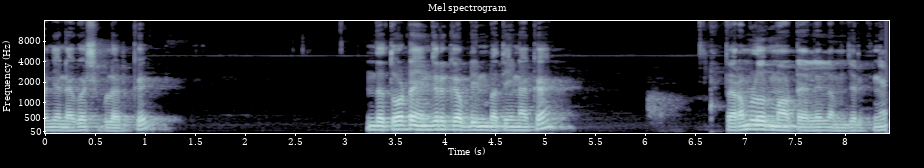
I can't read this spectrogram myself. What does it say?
கொஞ்சம் நெகோஷியபிள் இருக்குது இந்த தோட்டம் எங்கே இருக்குது அப்படின்னு பார்த்தீங்கன்னாக்கா பெரம்பலூர் மாவட்ட எல்லையில் அமைஞ்சிருக்குங்க.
